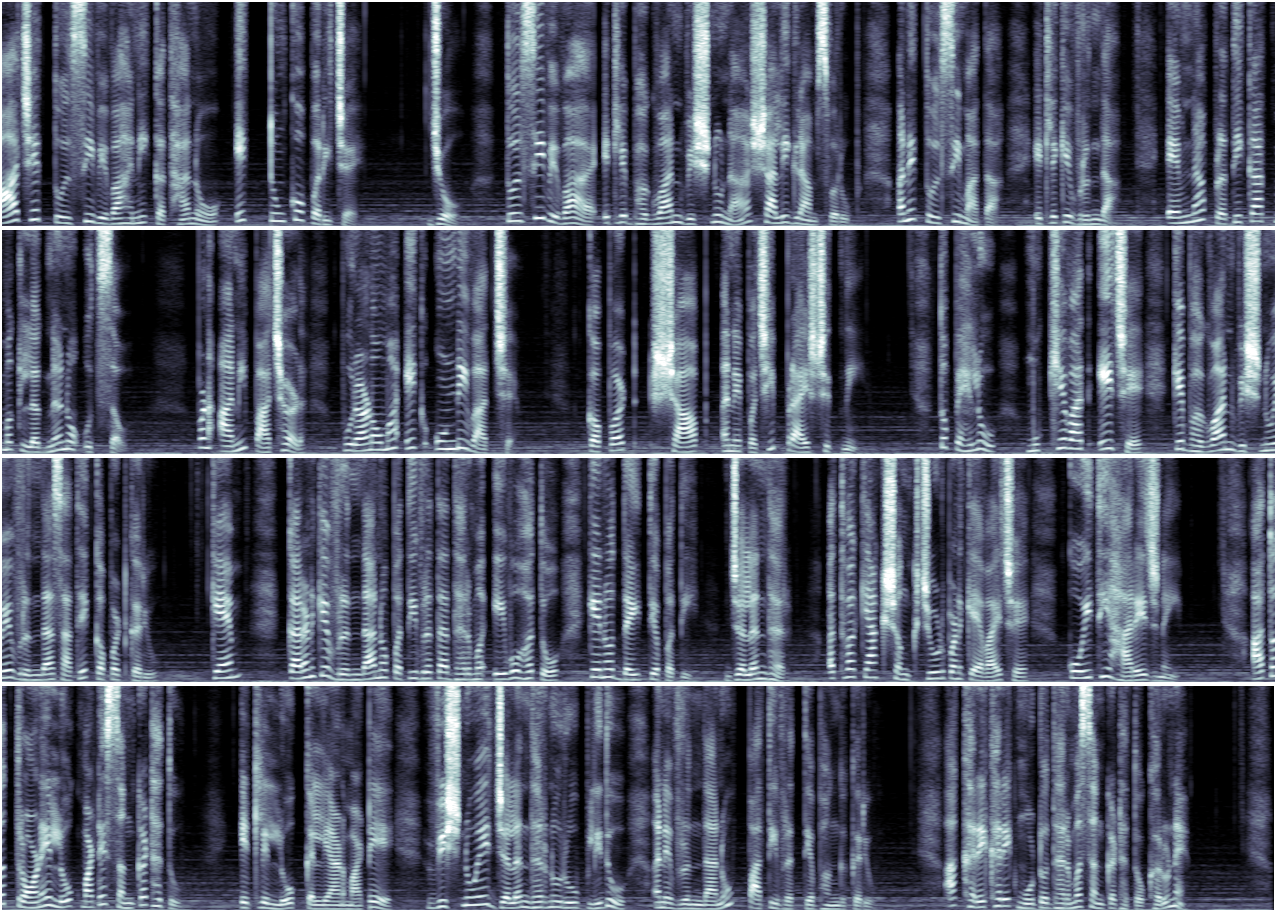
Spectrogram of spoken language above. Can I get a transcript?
આ છે તુલસી વિવાહની કથાનો એક ટૂંકો પરિચય. જો, તુલસી વિવાહ એટલે ભગવાન વિષ્ણુના શાલિગ્રામ સ્વરૂપ અને તુલસી માતા, એટલે કે વૃંદા, એમના પ્રતિકાત્મક લગ્નનો ઉત્સવ. પણ આની પાછળ પુરાણોમાં એક ઊંડી વાત છે. કપટ, શાપ અને પછી પ્રાયશ્ચિતની. તો પહેલું મુખ્ય વાત એ છે કે ભગવાન વિષ્ણુએ વૃંદા સાથે કપટ કર્યું. કેમ? કારણ કે વૃંદાનો પતિવ્રતા ધર્મ એવો હતો કે એનો દૈત્યપતિ જલંધર અથવા ક્યાંક શંખચૂડ પણ કહેવાય છે, કોઈથી હારે જ નહીં. આ તો ત્રણેય લોક માટે સંકટ હતું. એટલે લોક કલ્યાણ માટે વિષ્ણુએ જલંધરનું રૂપ લીધું અને વૃંદાનું પાતિવ્રત્ય ભંગ કર્યું. આ ખરેખર એક મોટો ધર્મ સંકટ હતો, ખરું ને?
